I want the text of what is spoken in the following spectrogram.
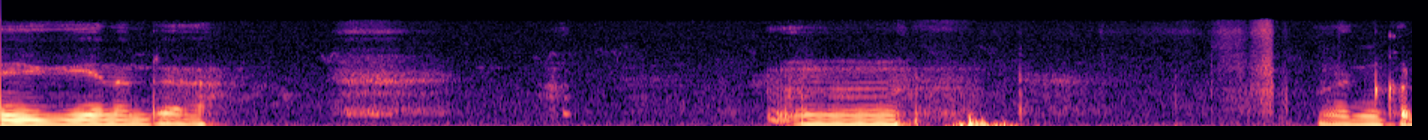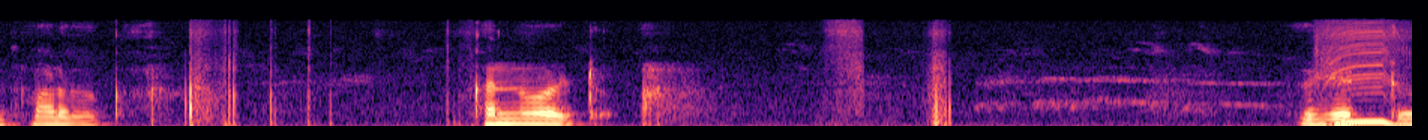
ಈಗ ಏನಂದರೆ ಅದನ್ನು ಕಟ್ ಮಾಡಬೇಕು. Convert video to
